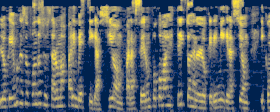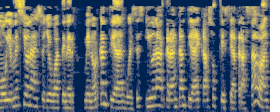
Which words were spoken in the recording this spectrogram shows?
lo que vimos que esos fondos se usaron más para investigación, para ser un poco más estrictos en lo que era inmigración. Y como bien mencionas, eso llevó a tener menor cantidad de jueces y una gran cantidad de casos que se atrasaban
